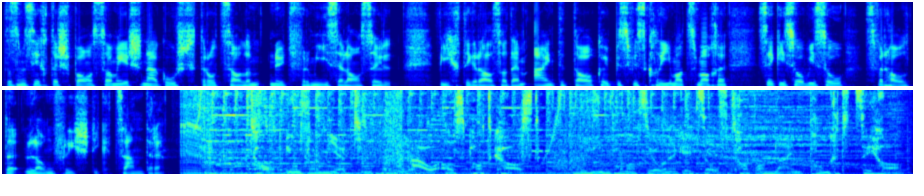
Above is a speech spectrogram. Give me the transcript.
dass man sich den Spass am 1. August trotz allem nicht vermiesen lassen soll. Wichtiger als an dem einen Tag etwas fürs Klima zu machen, sei sowieso das Verhalten langfristig zu ändern. Top informiert, auch als Podcast. Mehr Informationen gibt es auf toponline.ch.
